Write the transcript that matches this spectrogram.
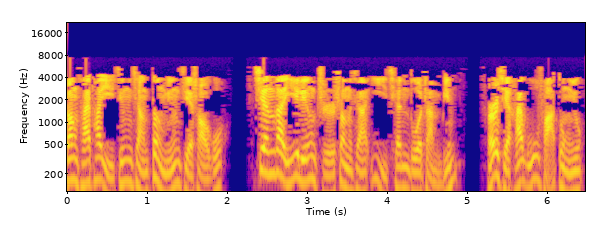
刚才他已经向邓明介绍过，现在夷陵只剩下一千多战兵，而且还无法动用。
